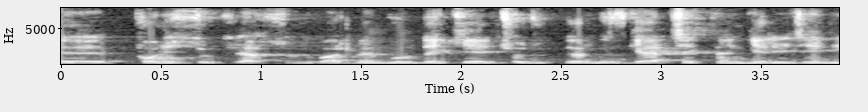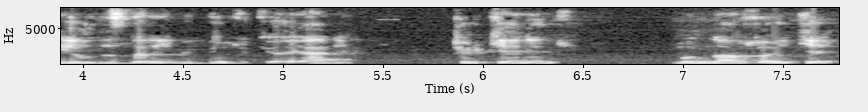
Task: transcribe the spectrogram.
e, pony sirkülasyonu var ve buradaki çocuklarımız gerçekten geleceğin yıldızları gibi gözüküyor. Yani Türkiye'nin bundan sonraki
